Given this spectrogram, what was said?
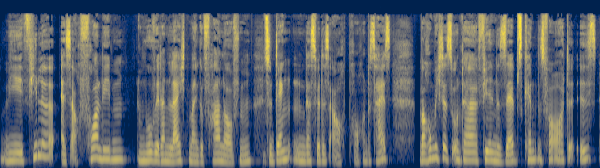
wie viele es auch vorleben, wo wir dann leicht mal Gefahr laufen, zu denken, dass wir das auch brauchen. Das heißt, warum ich das unter fehlende Selbstkenntnis verorte, ist,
